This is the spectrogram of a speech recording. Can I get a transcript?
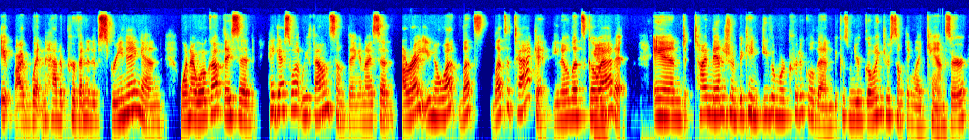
It, I went and had a preventative screening. And when I woke up, they said, Hey, guess what? We found something. And I said, All right, you know what? Let's let's attack it. You know, let's go mm. at it. And time management became even more critical then because when you're going through something like cancer,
